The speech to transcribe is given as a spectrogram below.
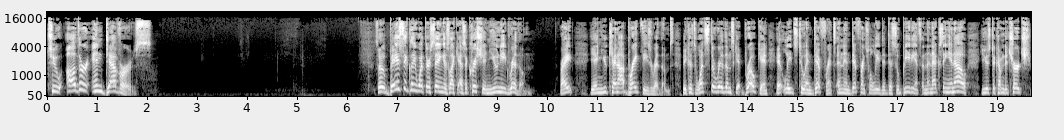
to other endeavors. So basically what they're saying is like, as a Christian, you need rhythm, right? And you cannot break these rhythms because once the rhythms get broken, it leads to indifference and indifference will lead to disobedience. And the next thing you know, you used to come to church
